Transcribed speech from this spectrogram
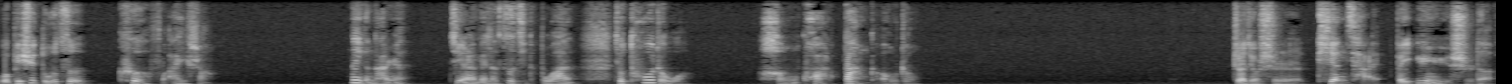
我必须独自克服哀伤。那个男人竟然为了自己的不安，就拖着我。”横跨了半个欧洲，这就是天才被孕育时的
